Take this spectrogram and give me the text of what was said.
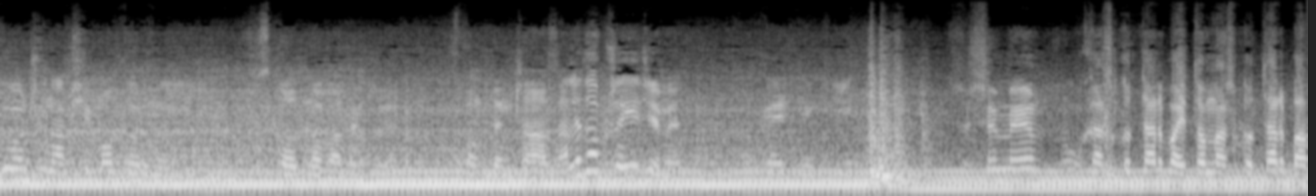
wyłączył nam się motor, no i wszystko od nowa, także stąd ten czas. Ale dobrze, jedziemy. Okej, dzięki. Słyszymy Łukasz Kotarba i Tomasz Kotarba.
